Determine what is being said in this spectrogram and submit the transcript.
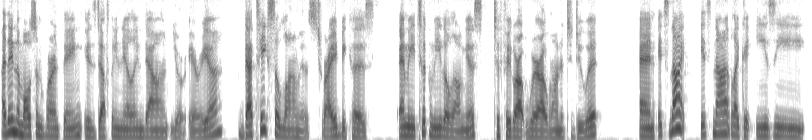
I think the most important thing is definitely nailing down your area. That takes the longest, right? Because I mean, it took me the longest to figure out where I wanted to do it, and it's not it's not like an easy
